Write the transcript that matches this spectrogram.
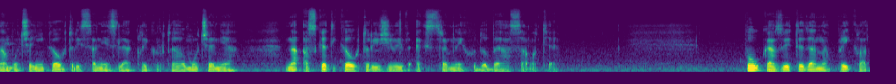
Na mučeníkov, ktorí sa nezľakli krutého mučenia, na asketikov, ktorí žili v extrémnej chudobe a samote. Poukazuje teda na príklad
